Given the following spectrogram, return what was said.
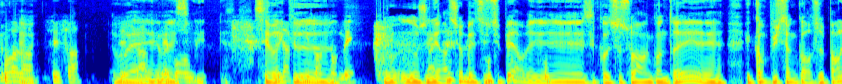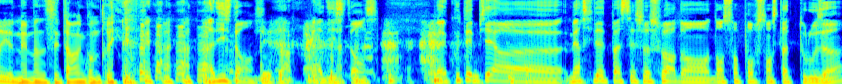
Voilà, c'est ça. Ouais, bon, c'est- vrai que nos, nos générations, ben, c'est super, mais c'est qu'on se soit rencontrés et, et qu'on puisse encore se parler, même en s'étant rencontrés. À distance. À distance. Bah, écoutez Pierre, euh, merci d'être passé ce soir dans, dans 100% Stade Toulousain.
